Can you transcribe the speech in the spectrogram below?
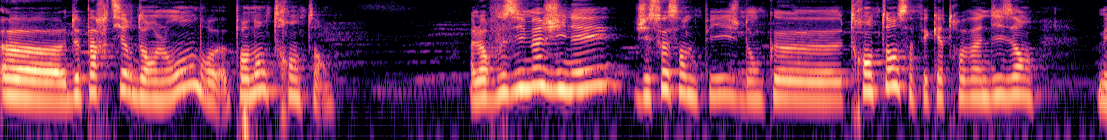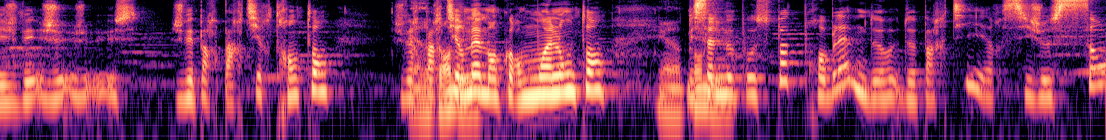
Euh, de partir dans l'ombre pendant 30 ans. Alors vous imaginez, j'ai 60 piges, donc 30 euh, ans, ça fait 90 ans. Mais je vais, je, je, vais pas repartir 30 ans. Je vais repartir même encore moins longtemps. Mais ça ne me pose pas de problème de, de partir si je sens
